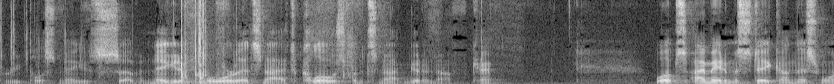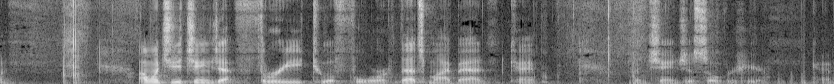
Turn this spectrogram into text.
3 plus negative 7. Negative 4, that's not, it's close, but it's not good enough, okay? Whoops, I made a mistake on this one. I want you to change that 3 to a 4. That's my bad, okay? Then change this over here, okay?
